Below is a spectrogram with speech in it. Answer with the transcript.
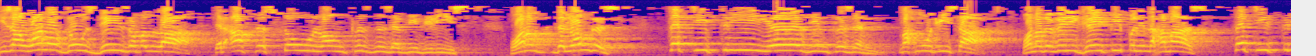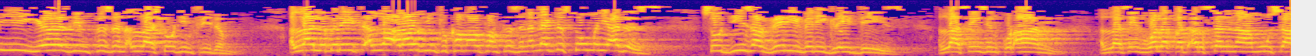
These are one of those days of Allah that after so long prisoners have been released. One of the longest, 33 years in prison. Mahmoud Isa, one of the very great people in the Hamas. 33 years in prison, Allah showed him freedom. Allah liberated, Allah allowed him to come out from prison. And like there's so many others. So these are very, very great days. Allah says in Quran, Allah says, وَلَقَدْ أَرْسَلْنَا مُوسَى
